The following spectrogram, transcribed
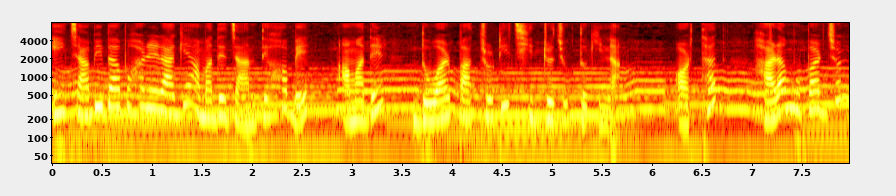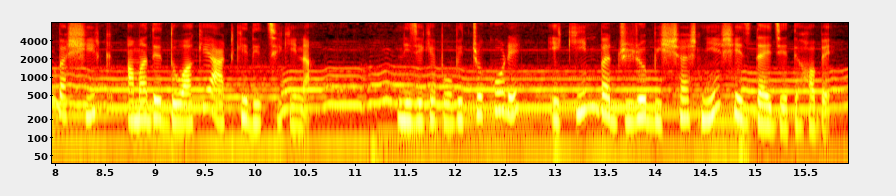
এই চাবি ব্যবহারের আগে আমাদের জানতে হবে, আমাদের দোয়ার পাত্রটি ছিদ্রযুক্ত কিনা, অর্থাৎ হারাম উপার্জন বা শির্ক আমাদের দোয়াকে আটকে দিচ্ছে কিনা। নিজেকে পবিত্র করে একিন বা দৃঢ় বিশ্বাস নিয়ে সেজদায় যেতে হবে।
